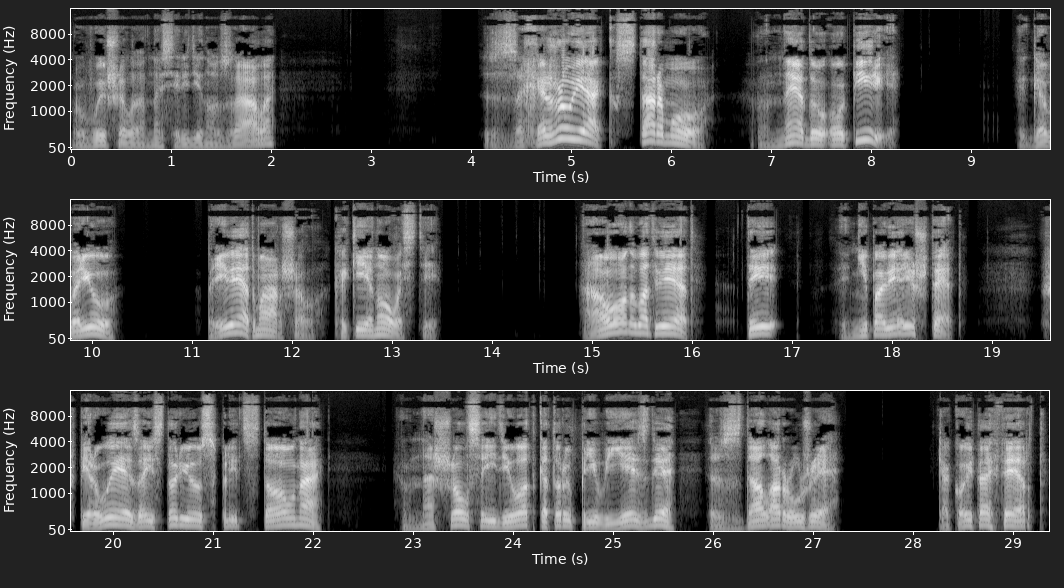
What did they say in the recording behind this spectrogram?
вышел на середину зала. Захожу я к старому Неду Опири. Говорю, «Привет, маршал! Какие новости?» А он в ответ, «Ты не поверишь, Тед, впервые за историю Сплитстоуна нашелся идиот, который при въезде сдал оружие. Какой-то ферт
